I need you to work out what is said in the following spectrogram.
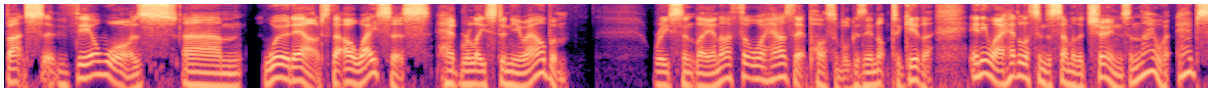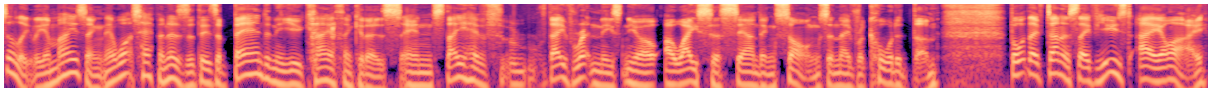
but there was um, word out that Oasis had released a new album recently, and I thought, well, how's that possible? Because they're not together. Anyway, I had to listen to some of the tunes, and they were absolutely amazing. Now, what's happened is that there's a band in the UK, I think it is, and they have they've written these you know Oasis sounding songs, and they've recorded them. But what they've done is they've used AI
